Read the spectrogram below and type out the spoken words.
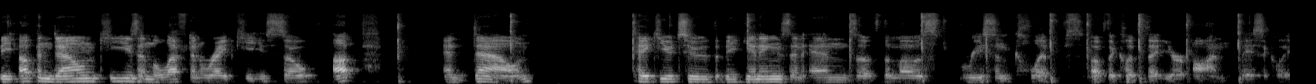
the up and down keys and the left and right keys. So up and down take you to the beginnings and ends of the most recent clips of the clip that you're on, basically.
